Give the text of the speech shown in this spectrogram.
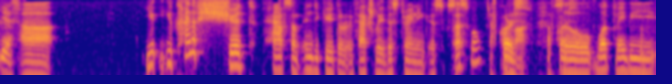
Yes. Uh, you you kind of should have some indicator if actually this training is successful Of course. Of course. So what maybe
